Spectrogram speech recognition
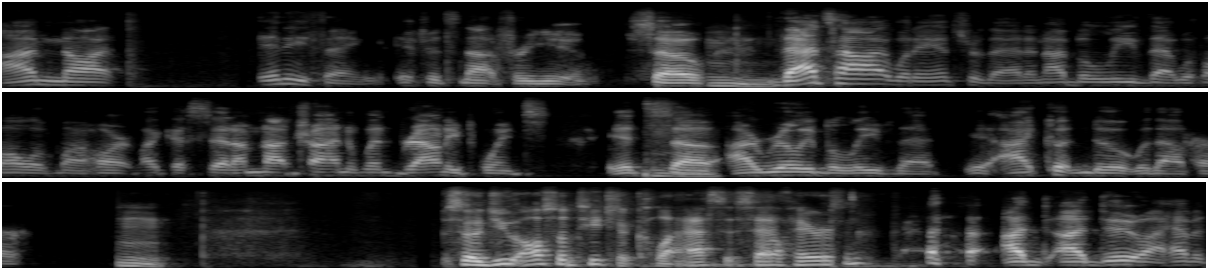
I'm not anything if it's not for you. So mm. that's how I would answer that. And I believe that with all of my heart. Like I said, I'm not trying to win brownie points. It's, mm. uh, I really believe that. I couldn't do it without her. Mm. So, do you also teach a class at South Harrison? I, I do. I have a,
